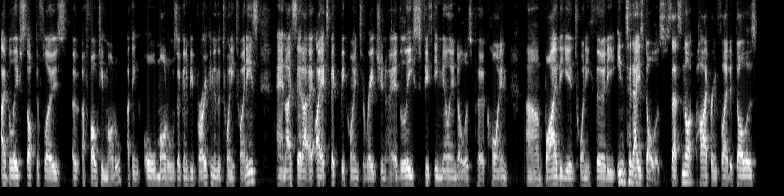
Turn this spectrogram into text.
I believe stock to flow is a, a, faulty model. I think all models are going to be broken in the 2020s. And I said I, I expect Bitcoin to reach, you know, at least $50 million per coin uh, by the year 2030 in today's dollars. So that's not hyperinflated dollars.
